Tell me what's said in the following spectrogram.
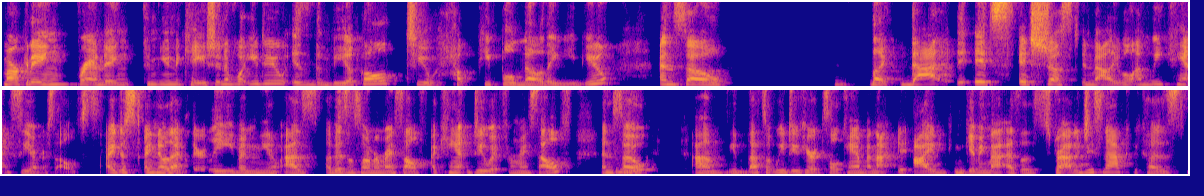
marketing, branding, communication of what you do is the vehicle to help people know they need you. And so like that it's it's just invaluable and we can't see ourselves i just i know that mm-hmm. clearly even you know as a business owner myself i can't do it for myself and so mm-hmm um, you know, that's what we do here at Soul Camp. And I, I'm giving that as a strategy snack because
